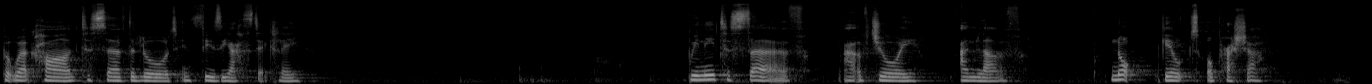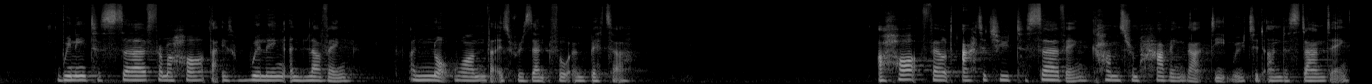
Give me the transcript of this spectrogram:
but work hard to serve the Lord enthusiastically. We need to serve out of joy and love, not guilt or pressure. We need to serve from a heart that is willing and loving, and not one that is resentful and bitter. A heartfelt attitude to serving comes from having that deep rooted understanding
